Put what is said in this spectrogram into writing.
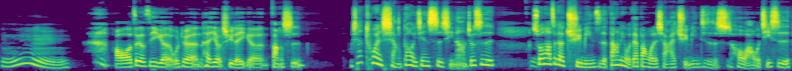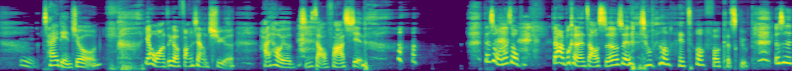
嗯，好，这个是一个我觉得很有趣的一个方式。我现在突然想到一件事情啊，就是。说到这个取名字，当年我在帮我的小孩取名字的时候啊，我其实嗯，差一点就 要往这个方向去了，还好有及早发现。但是我那时候当然不可能找十二岁的小朋友来做 focus group，就是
